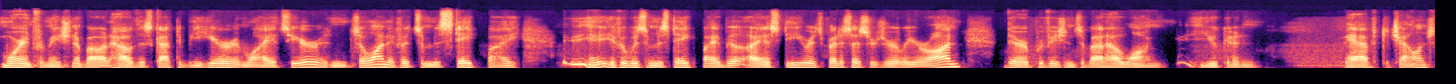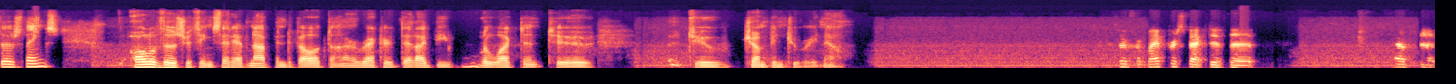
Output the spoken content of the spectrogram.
more information about how this got to be here and why it's here and so on. If it's a mistake by, if it was a mistake by ISD or its predecessors earlier on, there are provisions about how long you can have to challenge those things. All of those are things that have not been developed on our record that I'd be reluctant to to jump into right now. So from my perspective, the the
